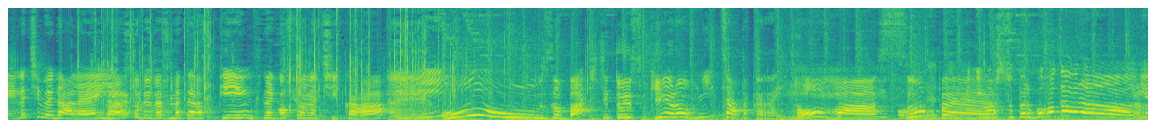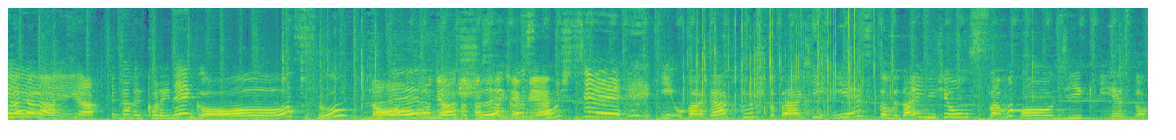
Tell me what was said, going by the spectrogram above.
Ej, Lecimy dalej. Tak. Ja sobie wezmę teraz pięknego fiolecika. I? Uuu, zobaczcie, to jest kierownica taka rajdowa. Super. I masz super bohatera! Rewelacja. Czekamy kolejnego. Super! No, Monia, to czas na naszego, ciebie. Spójrzcie! I uwaga, któż to taki? Jest to, wydaje mi się, samochodzik. I jest to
